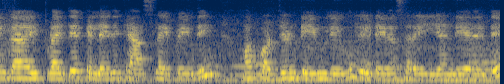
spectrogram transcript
ఇంకా ఇప్పుడైతే పెళ్ళి అయితే క్యాన్సిల్ అయిపోయింది. మాకు అర్జెంట్ ఏం లేవు. లేట్ అయినా సరే ఇవ్వండి అని అయితే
